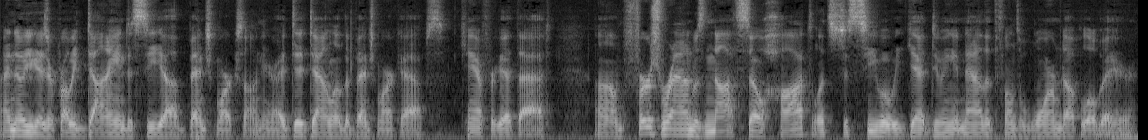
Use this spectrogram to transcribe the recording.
I know you guys are probably dying to see uh, benchmarks on here. I did download the benchmark apps. Can't forget that. Um, first round was not so hot. Let's just see what we get doing it now that the phone's warmed up a little bit here.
